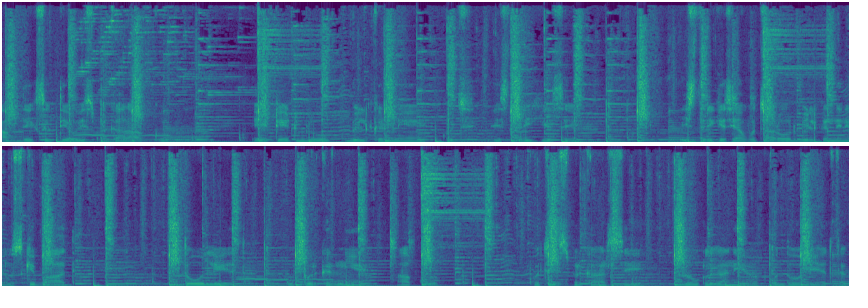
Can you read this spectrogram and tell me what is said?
आप देख सकते हो इस प्रकार आपको एट एट ब्लॉक बिल्ड करने हैं कुछ इस तरीके से। इस तरीके से आपको चारों ओर बिल्ड कर देने उसके बाद दो लेयर ऊपर करनी है आपको। कुछ इस प्रकार से ब्लॉक लगाने हैं आपको दो लेयर तक।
